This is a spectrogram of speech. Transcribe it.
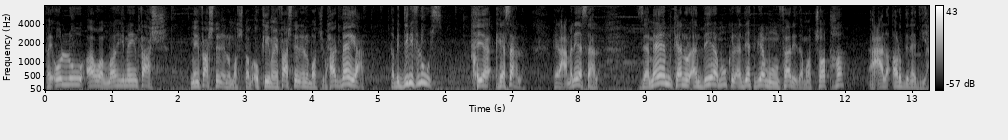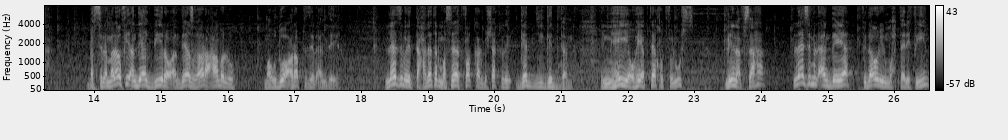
فيقول له آه والله ما ينفعش ما ينفعش تنقل الماتش. طب أوكي ما ينفعش تنقل الماتش حضرتك بايع. طب اديني فلوس. هي هي سهلة هي العملية سهلة. زمان كانوا الأندية ممكن الأندية تبيع منفردة ماتشاتها على أرض ناديها. بس لما لقوا في أندية كبيرة وأندية صغيرة عملوا موضوع رابطة الأندية. لازم الاتحادات المصرية تفكر بشكل جدي جدا. إن هي وهي بتاخد فلوس لنفسها لازم الأندية في دوري المحترفين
